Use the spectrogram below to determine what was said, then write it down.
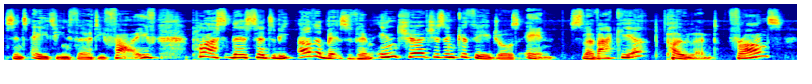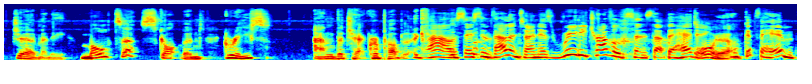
since 1835. Plus, there's said to be other bits of him in churches and cathedrals in Slovakia, Poland, France, Germany, Malta, Scotland, Greece, and the Czech Republic. Wow, so St. Valentine has really travelled since that beheading. Oh, yeah. Well, good for him.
